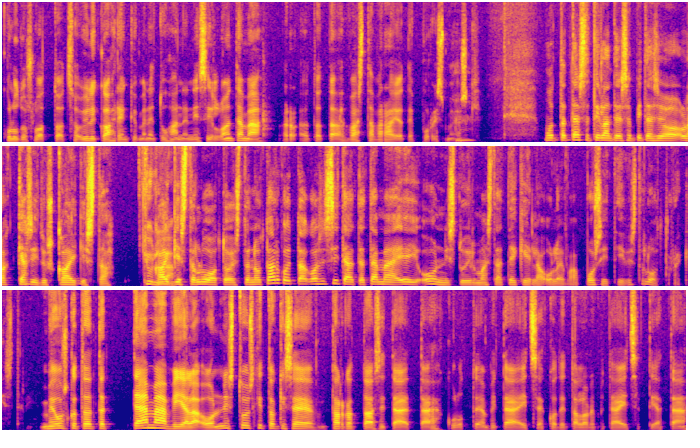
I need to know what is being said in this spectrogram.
kulutusluottoa, että se on yli 20 000, niin silloin tämä tota, vastaava rajoite purisi myöskin. Mm. Mutta tässä tilanteessa pitäisi olla käsitys kaikista Kyllä. kaikista luotoista. No tarkoittaako se sitä, että tämä ei onnistu ilman sitä tekeillä olevaa positiivista luottorekisteriä? Me uskotaan, että tämä vielä onnistuisikin. Toki se tarkoittaa sitä, että kuluttajan pitää itse, kotitalouden pitää itse tietää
